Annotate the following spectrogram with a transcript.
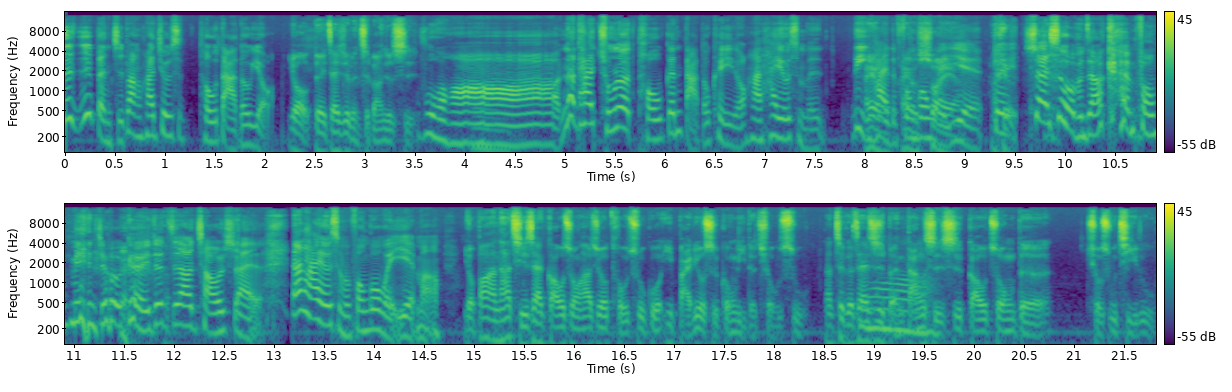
是日本直棒，他就是投打都有。有对，在日本直棒就是哇，那他除了投跟打都可以的话，他有什么？厉害的丰功伟业，对，帅是我们只要看封面就可以就知道超帅了。那他有什么丰功伟业吗？有，包含他其实，在高中他就投出过一百六十公里的球速，那这个在日本当时是高中的球速记录。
